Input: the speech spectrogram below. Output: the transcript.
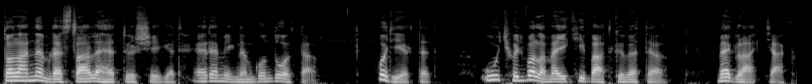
Talán nem lesz rá lehetőséged, erre még nem gondoltál? Hogy érted? Úgy, hogy valamelyik hibát követel. Meglátják,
